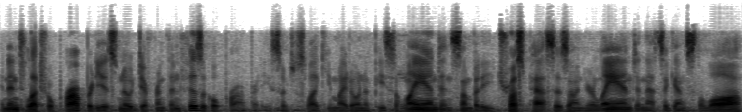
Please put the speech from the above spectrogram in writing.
And intellectual property is no different than physical property. So just like you might own a piece of land and somebody trespasses on your land and that's against the law,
